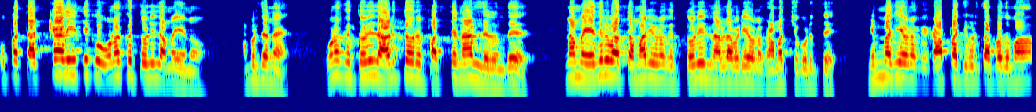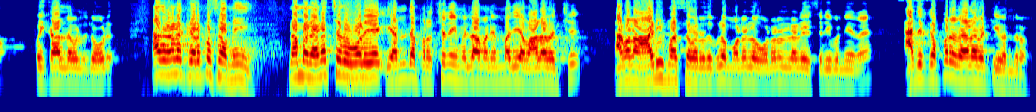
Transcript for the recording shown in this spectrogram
இப்போ தற்காலிகத்துக்கு உனக்கு தொழில் அமையணும். அப்படி தானே உனக்கு தொழில் அடுத்த ஒரு பத்து நாள்லேருந்து நம்ம எதிர்பார்த்த மாதிரி உனக்கு தொழில் நல்லபடியாக உனக்கு அமைச்சு கொடுத்து நிம்மதியை உனக்கு காப்பாற்றி கொடுத்தா போதுமா? போய் காலில் விழுந்துட்டு ஓடு. அதனால் கருப்பசாமி நம்ம நினச்சது போலயே எந்த பிரச்சனையும் இல்லாமல் நிம்மதியாக வாழ வச்சு அவனை ஆடி மாதம் வர்றதுக்குள்ள முதல்ல உடல்நிலையை சரி பண்ணிடுறேன். அதுக்கப்புறம் வேலை வெட்டி வந்துடும்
